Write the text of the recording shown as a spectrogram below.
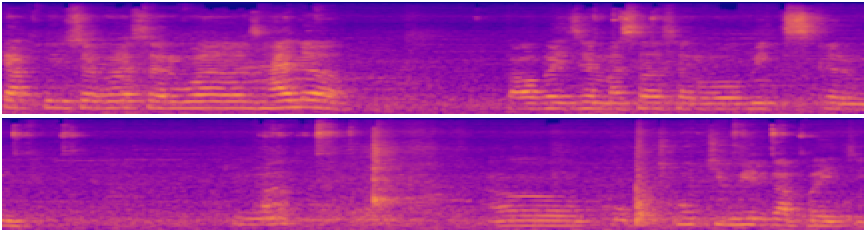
टाकून सगळं सर्व झालं. पावभाजीचा मसाला सर्व मिक्स करून. मग कोथिंबीर कापायची.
